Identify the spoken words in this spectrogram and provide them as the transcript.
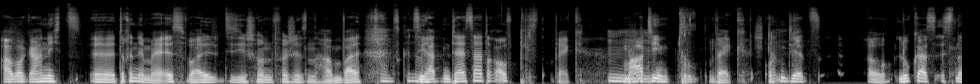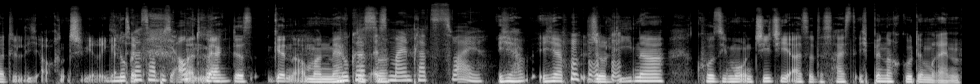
aber gar nichts äh, drin mehr ist, weil die sie schon verschissen haben, weil ganz genau. sie hatten Tessa drauf, pff, weg. Mhm. Martin, pff, weg. Stimmt. Und jetzt, oh, Lukas ist natürlich auch ein schwieriger Lukas habe ich auch Man drin. merkt es, genau, man merkt Lukas es. So. ist mein Platz zwei. Ich habe ich hab Jolina, Cosimo und Gigi, also das heißt, ich bin noch gut im Rennen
